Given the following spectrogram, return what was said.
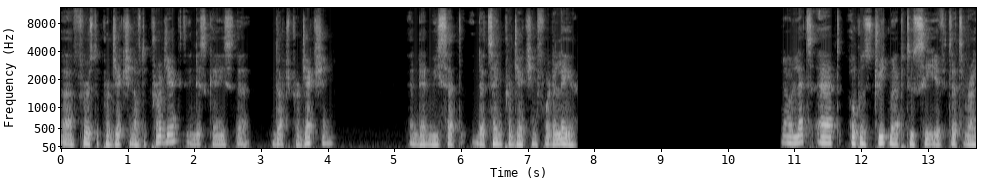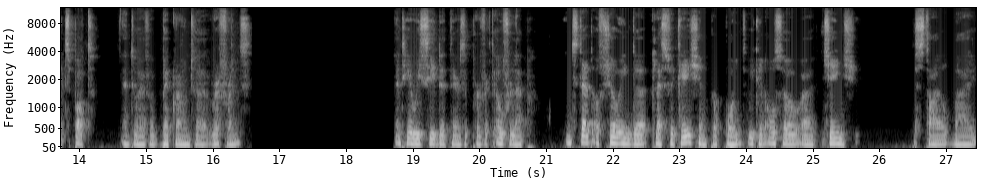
uh, first the projection of the project, in this case the Dutch projection, and then we set that same projection for the layer. Now let's add OpenStreetMap to see if it's at the right spot and to have a background uh, reference. And here we see that there's a perfect overlap. Instead of showing the classification per point, we can also uh, change the style by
